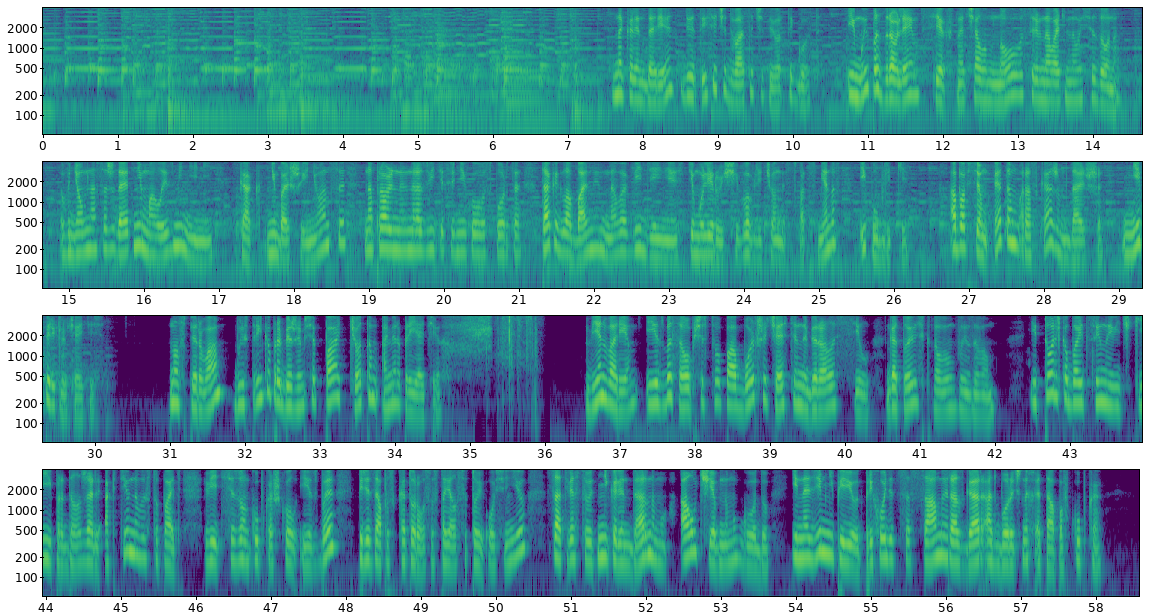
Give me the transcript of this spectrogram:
На календаре 2024 год. И мы поздравляем всех с началом нового соревновательного сезона – в нем нас ожидает немало изменений, как небольшие нюансы, направленные на развитие средневекового спорта, так и глобальные нововведения, стимулирующие вовлеченность спортсменов и публики. Обо всем этом расскажем дальше, не переключайтесь. Но сперва быстренько пробежимся по отчетам о мероприятиях. В январе ИСБ сообщество по большей части набиралось сил, готовясь к новым вызовам. И только бойцы-новички продолжали активно выступать, ведь сезон Кубка школ ИСБ, перезапуск которого состоялся той осенью, соответствует не календарному, а учебному году, и на зимний период приходится самый разгар отборочных этапов Кубка.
